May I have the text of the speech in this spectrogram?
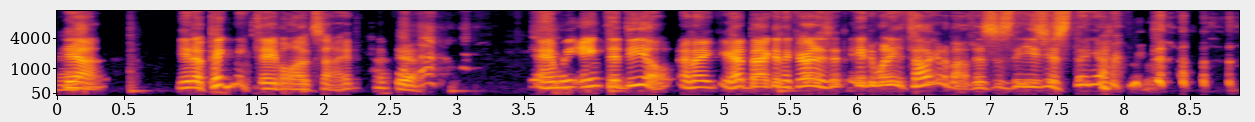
Yeah, he had a picnic table outside. Yeah. Yeah. And we inked the deal. And I got back in the car and I said, Hey, what are you talking about? This is the easiest thing ever.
